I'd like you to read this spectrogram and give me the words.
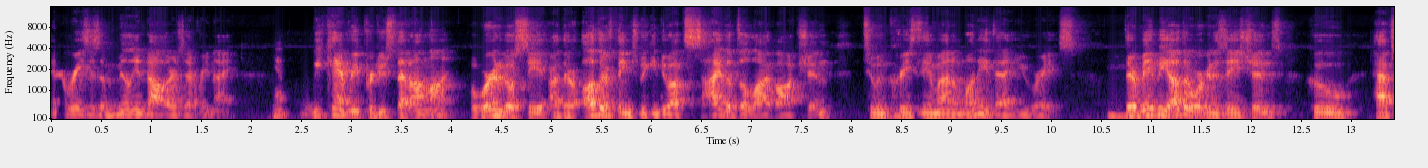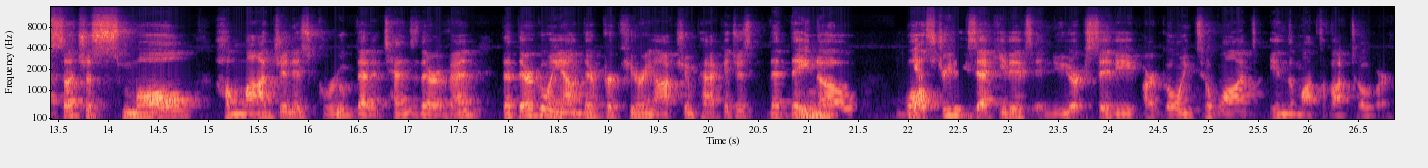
it raises a million dollars every night. Yep. We can't reproduce that online, but we're going to go see are there other things we can do outside of the live auction to mm-hmm. increase the amount of money that you raise. Mm-hmm. There may be other organizations who have such a small, homogenous group that attends their event that they're going out and they're procuring auction packages that they mm-hmm. know Wall yeah. Street executives in New York City are going to want in the month of October.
